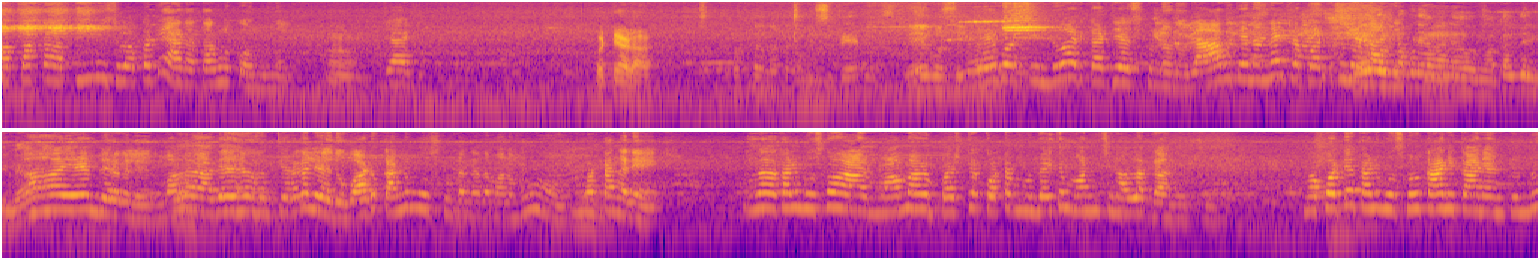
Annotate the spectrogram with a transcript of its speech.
ఆ. పక్క పిన్నిసులు ఒకటి ఆడ తగులుకొని ఉన్నాయి. జాకి కొట్టాడా? రేగొచ్చిండు అది కట్ చేసుకున్నాడు. లాగితేనన్నా ఇట్లా పట్టుకునేదాన్ని. ఏం తిరగలేదు. మళ్ళీ అదే తిరగలేదు. వాడు కన్ను మూసుకుంటాం కదా మనము కొట్టంగానే. ఇంకా కళ్ళు మూసుకొని మా అమ్మ ఫస్ట్ కొట్టక ముందు అయితే మొన్న నుంచి నల్లగా కానీ వచ్చింది. ఇంకా కొట్టే కళ్ళు మూసుకొని కానీ కానీ అంటుండు.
